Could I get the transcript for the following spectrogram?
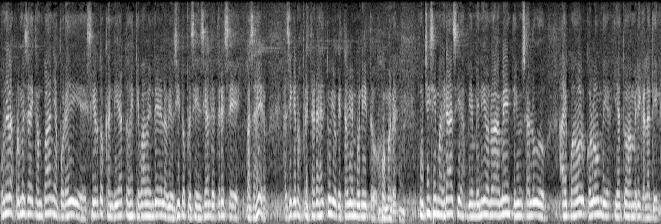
Una de las promesas de campaña por ahí de ciertos candidatos es que va a vender el avioncito presidencial de 13 pasajeros. Así que nos prestarás el tuyo, que está bien bonito, Juan Manuel. Muchísimas gracias, bienvenido nuevamente y un saludo a Ecuador, Colombia y a toda América Latina.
